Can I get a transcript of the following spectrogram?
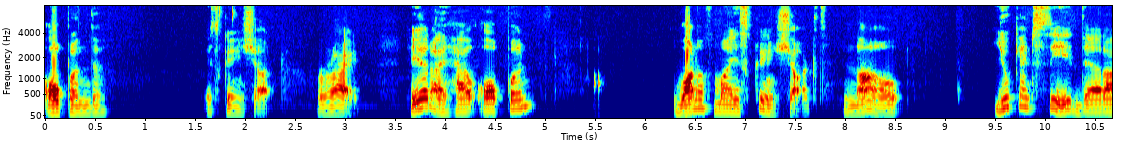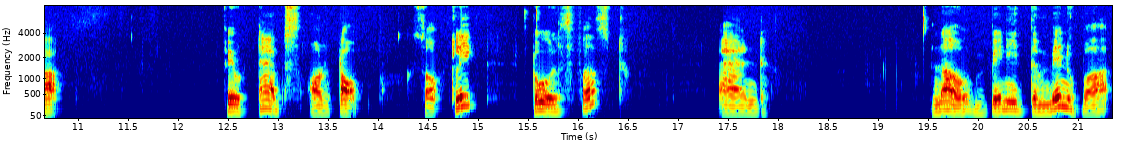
open the screenshot. Right. Here I have opened one of my screenshots. Now you can see there are few tabs on top. So click tools first and now beneath the menu bar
